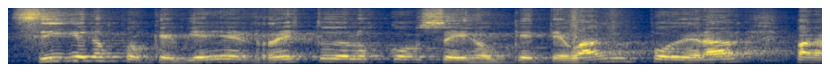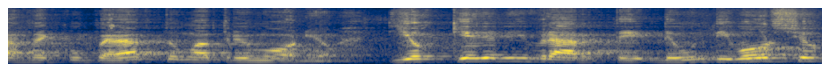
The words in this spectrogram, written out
Síguenos porque viene el resto de los consejos que te van a empoderar para recuperar tu matrimonio. Dios quiere librarte de un divorcio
